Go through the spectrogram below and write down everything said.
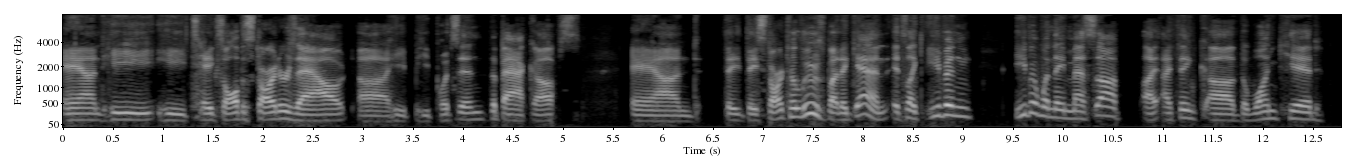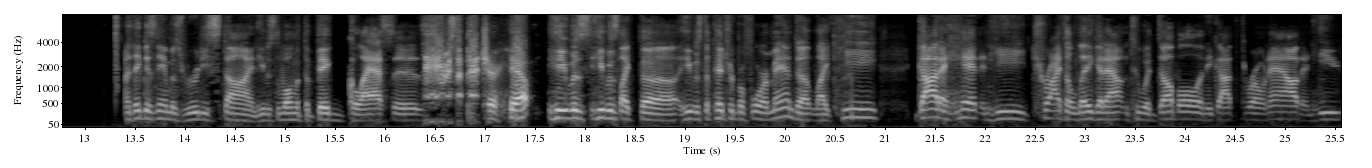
and he he takes all the starters out. Uh, he he puts in the backups, and they they start to lose. But again, it's like even even when they mess up, I, I think uh, the one kid. I think his name was Rudi Stein. He was the one with the big glasses He was the pitcher. Yep. he was he was like the he was the pitcher before Amanda. Like he got a hit and he tried to leg it out into a double and he got thrown out and he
